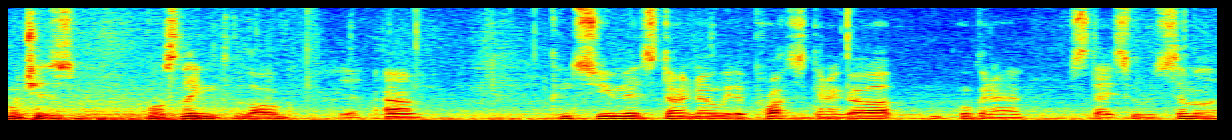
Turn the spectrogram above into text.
which is what's leading to lower. Yeah. Um, consumers don't know whether price is going to go up or going to stay sort of similar,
